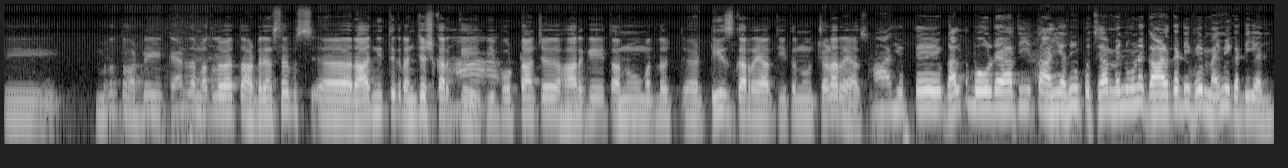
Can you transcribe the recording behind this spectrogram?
ਤੇ ਮਤਲਬ ਤੁਹਾਡੇ ਕਹਿਣ ਦਾ ਮਤਲਬ ਹੈ ਤੁਹਾਡੇ ਨਾਲ ਸਿਰਫ ਰਾਜਨੀਤਿਕ ਰੰਜਿਸ਼ ਕਰਕੇ ਵੀ ਵੋਟਾਂ 'ਚ ਹਾਰ ਗਏ ਤੁਹਾਨੂੰ ਮਤਲਬ ਟੀਜ਼ ਕਰ ਰਿਹਾ ਸੀ ਤੁਹਾਨੂੰ ਚੜਾ ਰਿਹਾ ਸੀ। ਹਾਂ ਜੀ ਉੱਤੇ ਗਲਤ ਬੋਲ ਰਿਹਾ ਸੀ ਤਾਂ ਹੀ ਅਸੀਂ ਪੁੱਛਿਆ ਮੈਨੂੰ ਉਹਨੇ ਗਾਲ ਕੱਢੀ ਫਿਰ ਮੈਂ ਵੀ ਕੱਢੀ ਆ ਜੀ।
